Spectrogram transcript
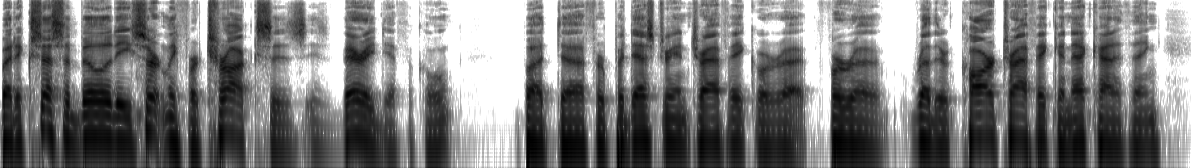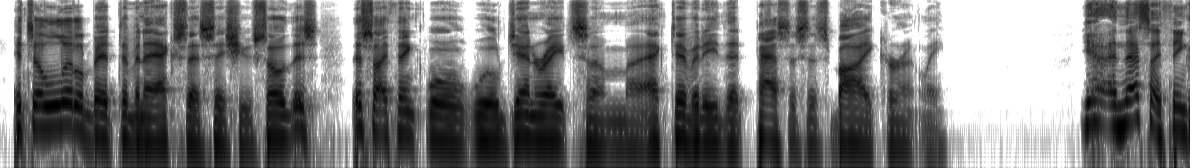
but accessibility, certainly for trucks, is is very difficult. But uh, for pedestrian traffic or uh, for uh, rather car traffic and that kind of thing, it's a little bit of an access issue. So this this I think will will generate some uh, activity that passes us by currently. Yeah, and that's I think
